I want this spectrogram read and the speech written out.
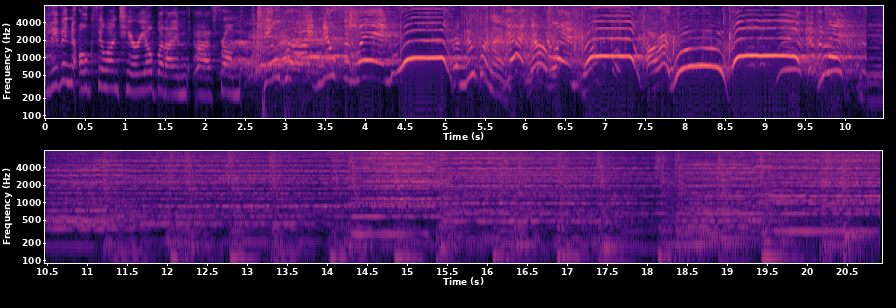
I live in Oakville, Ontario, but I'm uh, from Kilbride, Newfoundland. Woo! From Newfoundland? Yeah, Newfoundland. Yeah,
